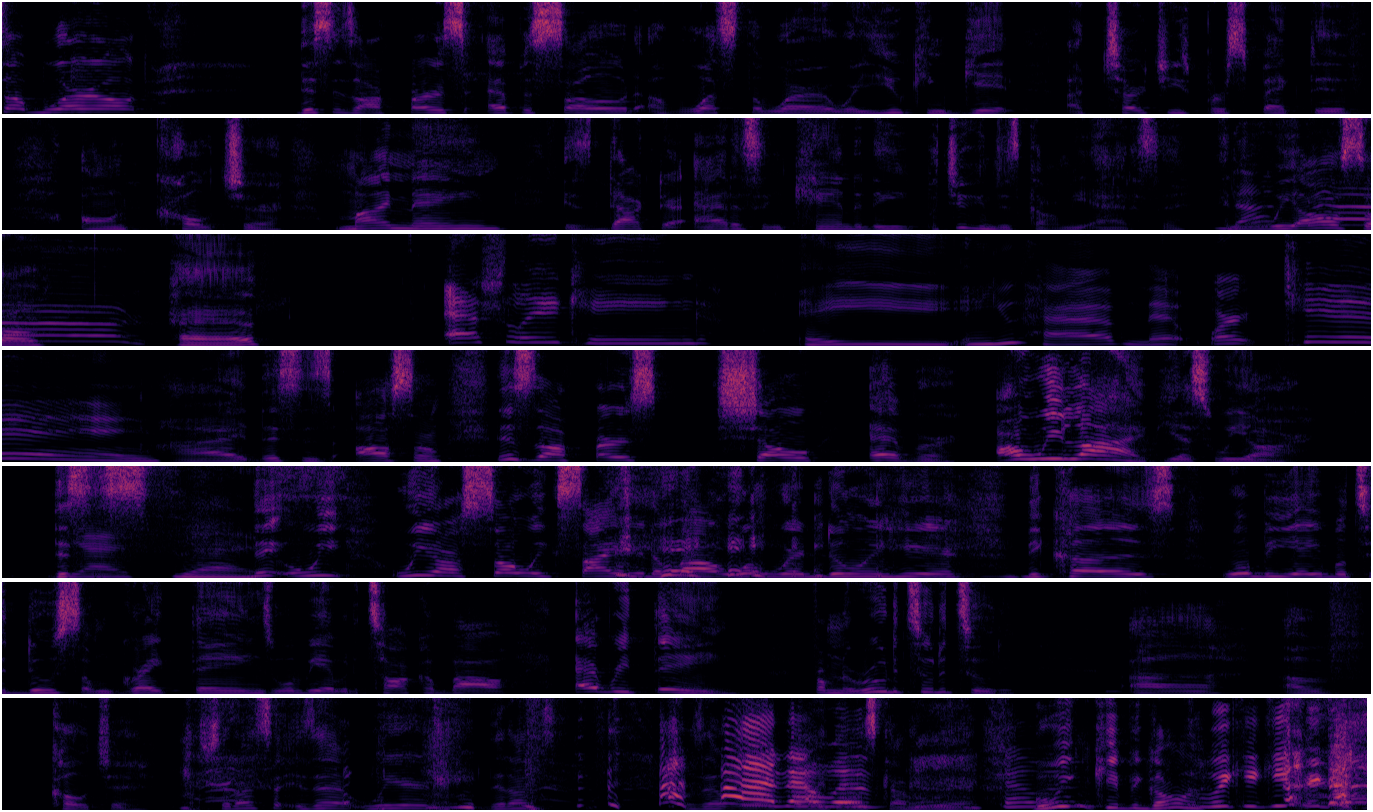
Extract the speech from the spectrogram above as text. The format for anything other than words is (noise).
What's up, world? This is our first episode of What's the Word, where you can get a churchy's perspective on culture. My name is Dr. Addison Kennedy, but you can just call me Addison. And then we also have Ashley King. Hey, and you have networking. All right, this is awesome. This is our first show ever. Are we live? Yes, we are. This Yes. is Yes. th- we we are so excited about what (laughs) we're doing here because we'll be able to do some great things. We'll be able to talk about everything from the rooty to the tooty uh, of culture. Should I say? Is that weird? Did I? (laughs) Was that? I That like was- kind of weird. that But we can keep it going. We can keep it going.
